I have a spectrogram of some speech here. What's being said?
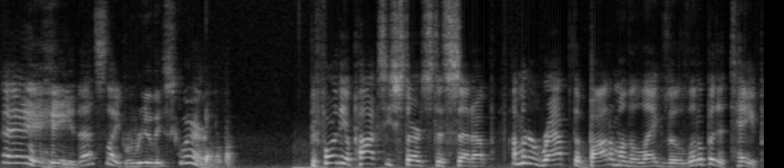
Hey, that's like really square. Before the epoxy starts to set up, I'm going to wrap the bottom of the legs with a little bit of tape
